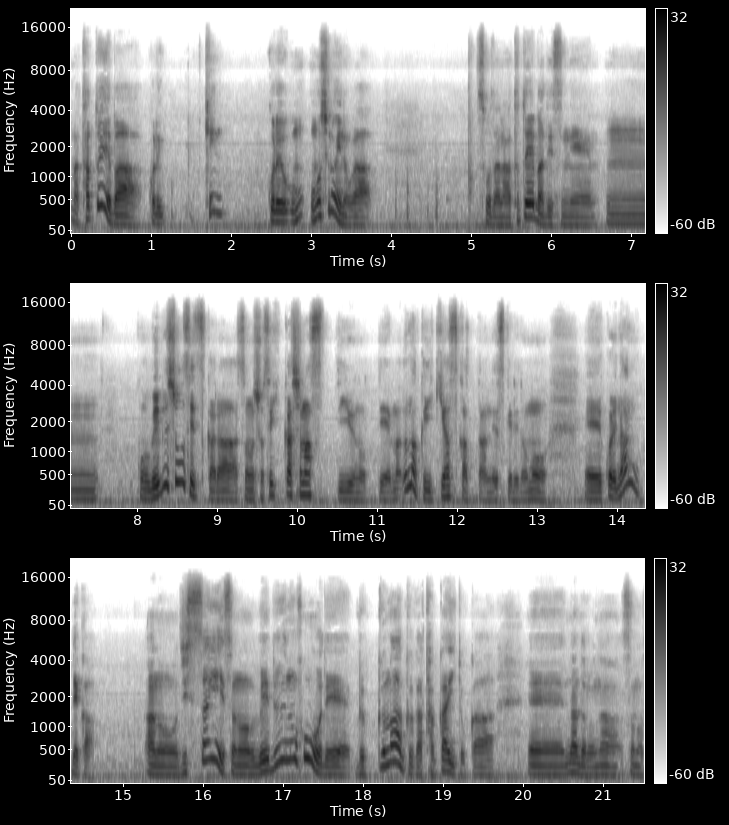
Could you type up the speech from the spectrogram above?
まあ、例えばこれけんこれ面白いのがそうだな例えばですねうんこうウェブ小説からその書籍化しますっていうのって、まあ、うまくいきやすかったんですけれども、えー、これなんでかあの実際そのウェブの方でブックマークが高いとか、えー、なんだろうなその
